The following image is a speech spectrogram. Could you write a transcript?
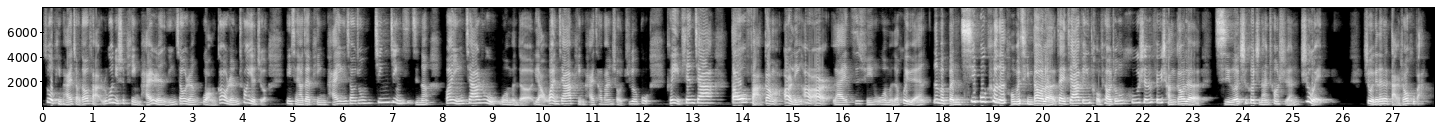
做品牌找刀法。如果你是品牌人、营销人、广告人、创业者，并想要在品牌营销中精进自己呢？欢迎加入我们的两万家品牌操盘手俱乐部，可以添加。刀法杠二零二二来咨询我们的会员。那么本期播客呢，我们请到了在嘉宾投票中呼声非常高的企鹅吃喝指南创始人志伟。志伟跟大家打个招呼吧。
